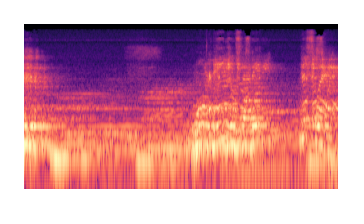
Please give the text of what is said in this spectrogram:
More angels, Daddy. This way.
